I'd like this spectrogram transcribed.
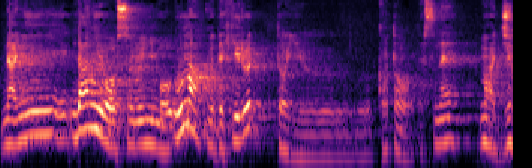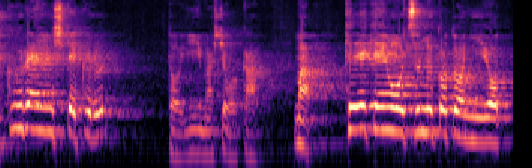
何何をするにもうまくできるということをですね。まあ熟練してくると言いましょうか。まあ経験を積むことによ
